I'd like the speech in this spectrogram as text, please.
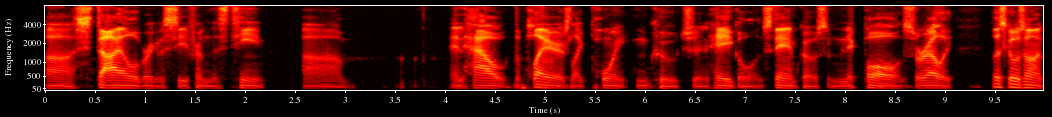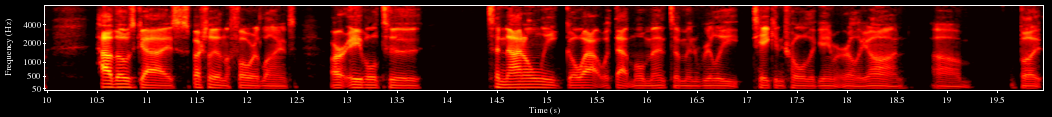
uh, style we're going to see from this team. Um, and how the players like Point and Cooch and Hagel and Stamkos and Nick Paul and Cirelli, list goes on, how those guys, especially on the forward lines, are able to to not only go out with that momentum and really take control of the game early on, um, but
